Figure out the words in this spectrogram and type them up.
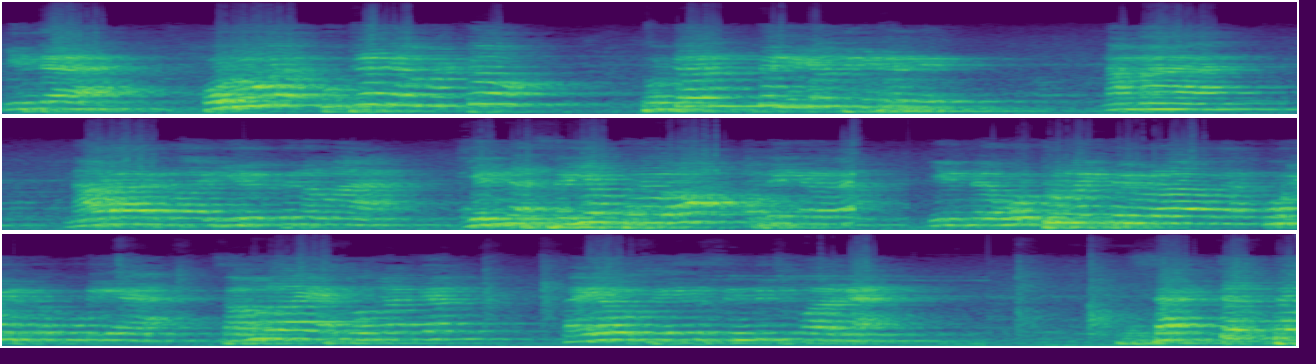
இந்த கொடூர குற்றங்கள் மட்டும் தொடர்ந்து நிகழ்ந்துகிட்டு இருக்கு. நம்ம நாடார்களா இருந்து நம்ம என்ன செய்ய போறோம் அப்படிங்கிறத இந்த ஒற்றுமை திருவிழாவில் கூறியிருக்கக்கூடிய சமுதாய தொண்டர்கள் தயவு செய்து சிந்திச்சு பாருங்க. சட்டத்தை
